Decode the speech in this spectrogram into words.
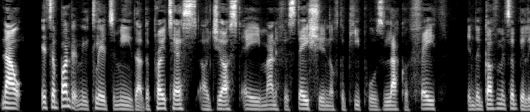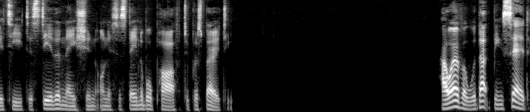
Now, it's abundantly clear to me that the protests are just a manifestation of the people's lack of faith in the government's ability to steer the nation on a sustainable path to prosperity. However, with that being said,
